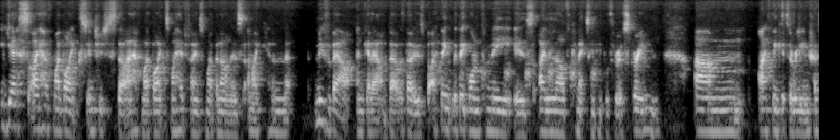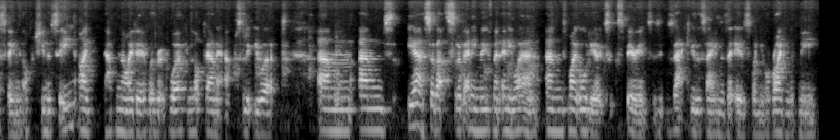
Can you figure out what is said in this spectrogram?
yes, I have my bikes in Chichester. I have my bikes, my headphones, my bananas, and I can move about and get out and about with those. But I think the big one for me is I love connecting people through a screen. Um, I think it's a really interesting opportunity. I have no idea whether it would work in lockdown. It absolutely worked. Um, and yeah, so that's sort of any movement anywhere. And my audio experience is exactly the same as it is when you're riding with me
